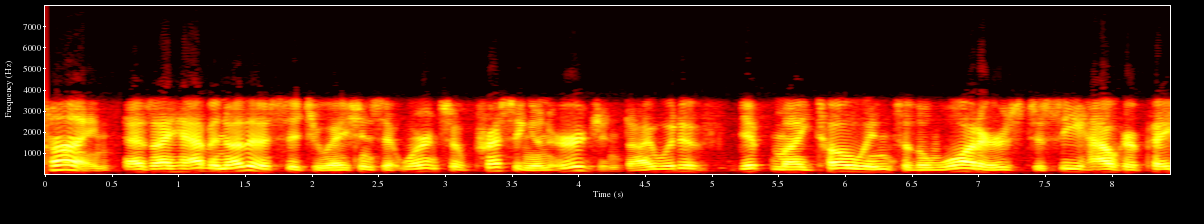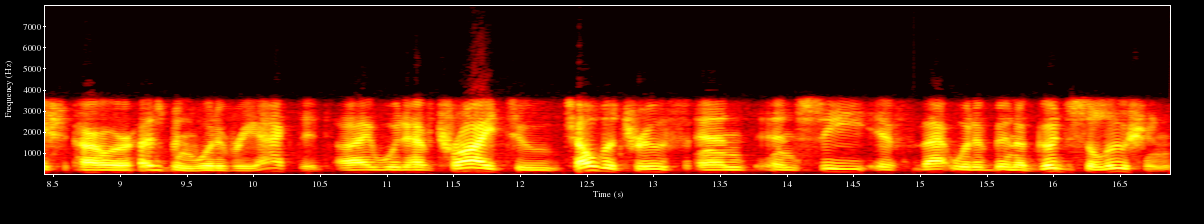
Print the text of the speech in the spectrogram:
time, as I have in other situations that weren't so pressing and urgent, I would have dipped my toe into the waters to see how her patient, how her husband would have reacted. I would have tried to tell the truth and and see if that would have been a good solution.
